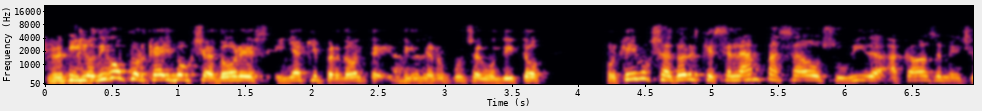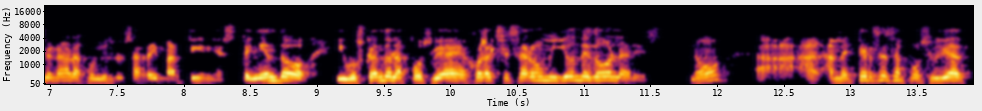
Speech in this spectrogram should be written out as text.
Y lo digo porque hay boxeadores, Iñaki, perdón, te, te, interrumpo un segundito, porque hay boxeadores que se le han pasado su vida. Acabas de mencionar a Julio César Rey Martínez, teniendo y buscando la posibilidad de mejor accesar a un millón de dólares, ¿no? A, a meterse esa posibilidad.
